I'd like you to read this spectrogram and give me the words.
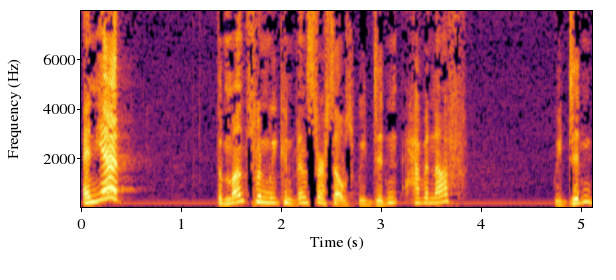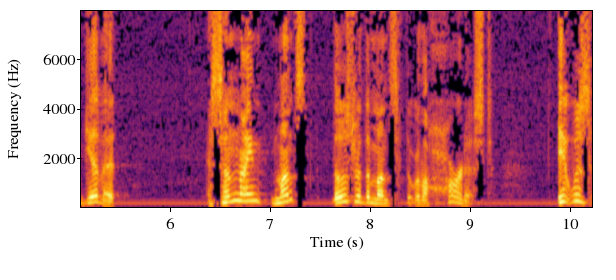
And yet, the months when we convinced ourselves we didn't have enough, we didn't give it. And some nine months, those were the months that were the hardest. It was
